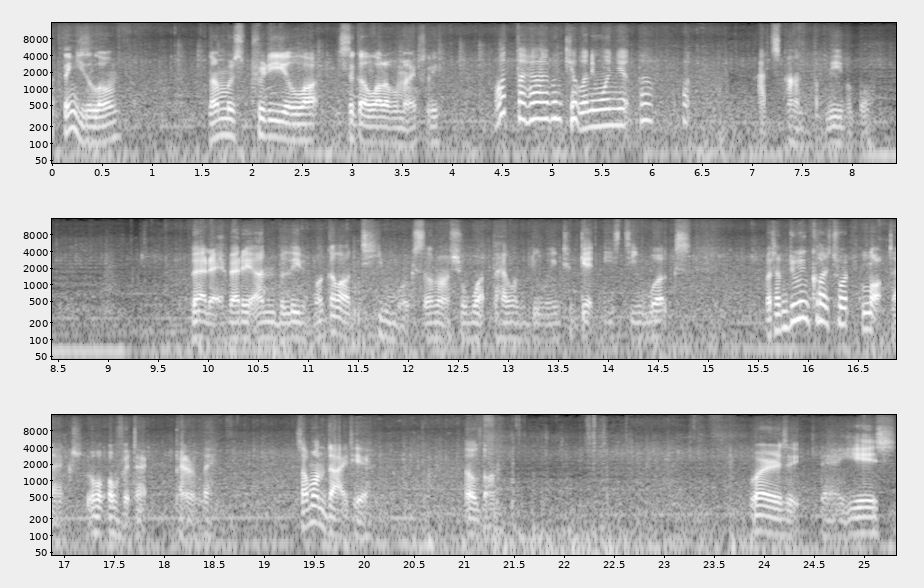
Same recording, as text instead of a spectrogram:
I think he's alone. Numbers pretty a lot. Still got a lot of them actually. What the hell? I haven't killed anyone yet though. What? That's unbelievable. Very, very unbelievable. I got a lot of teamwork, so I'm not sure what the hell I'm doing to get these teamworks. But I'm doing quite a lot actually, of it apparently. Someone died here. Hold on. Where is he? There he is.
